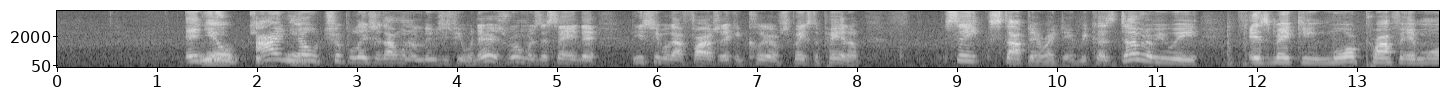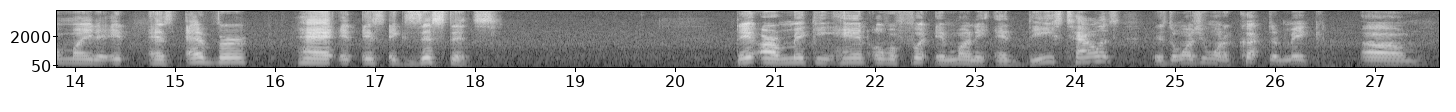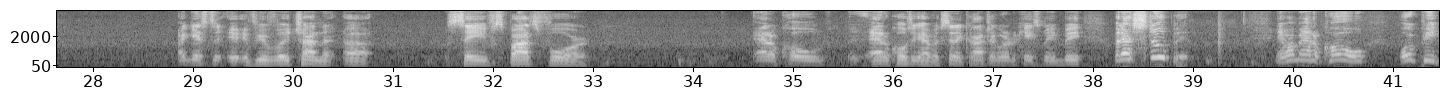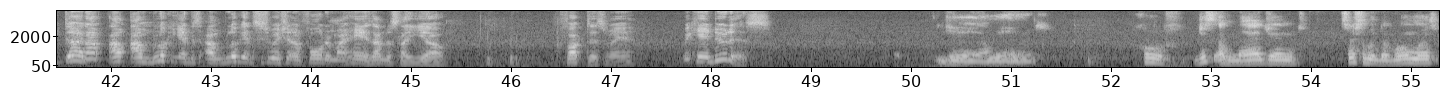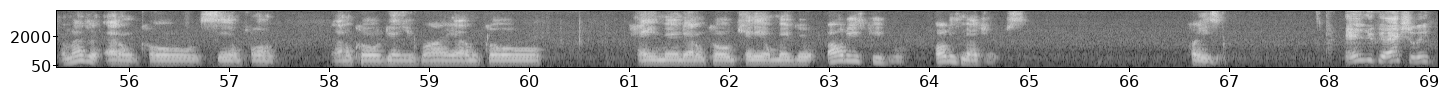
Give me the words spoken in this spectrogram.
and you, Yeah, I yeah. know Triple H does not want to lose these people. There's rumors that saying that these people got fired so they can clear up space to pay them. See, stop that right there because WWE is making more profit and more money than it has ever had in its existence. They are making hand over foot in money, and these talents is the ones you want to cut to make um I guess if you're really trying to uh, save spots for Adam Cole, Adam Cole should have an extended contract, whatever the case may be. But that's stupid. If I'm Adam Cole or Pete Dunne, I'm, I'm, I'm looking at this. I'm looking at the situation unfolding in my hands. I'm just like, yo, fuck this, man. We can't do this. Yeah, I mean, oof, just imagine, especially with the rumors. Imagine Adam Cole, CM Punk, Adam Cole, Daniel Bryan, Adam Cole, Heyman, Adam Cole, Kenny Omega, all these people, all these matchups. Crazy. And you could actually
